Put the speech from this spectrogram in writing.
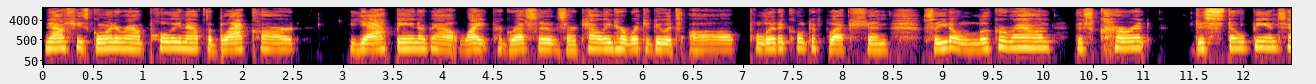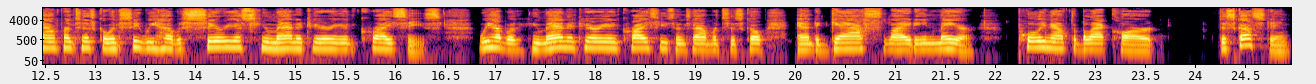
Now she's going around pulling out the black card yapping about white progressives or telling her what to do. It's all political deflection. So you don't look around this current dystopian San Francisco and see we have a serious humanitarian crisis. We have a humanitarian crisis in San Francisco and a gaslighting mayor pulling out the black card. Disgusting.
